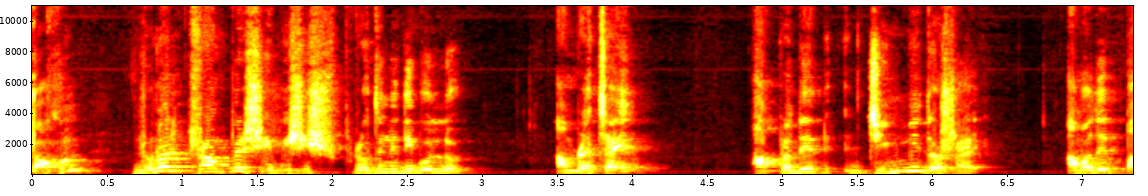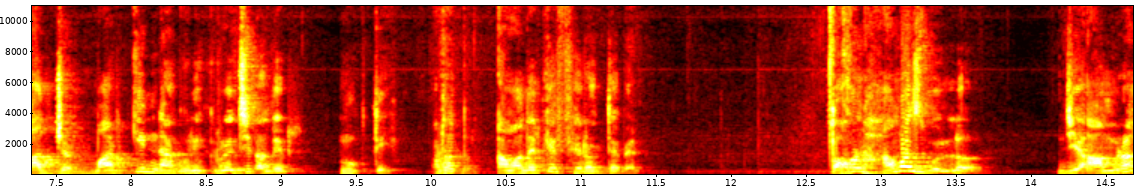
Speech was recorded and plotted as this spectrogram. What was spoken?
তখন ডোনাল্ড ট্রাম্পের সেই বিশেষ প্রতিনিধি বলল, আমরা চাই আপনাদের জিম্মি দশায় আমাদের পাঁচজন মার্কিন নাগরিক রয়েছে তাদের মুক্তি, অর্থাৎ আমাদেরকে ফেরত দেবেন। তখন হামাস বলল, যে আমরা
